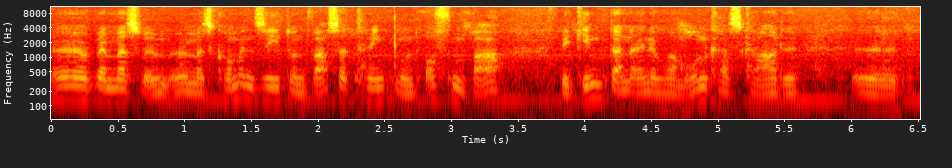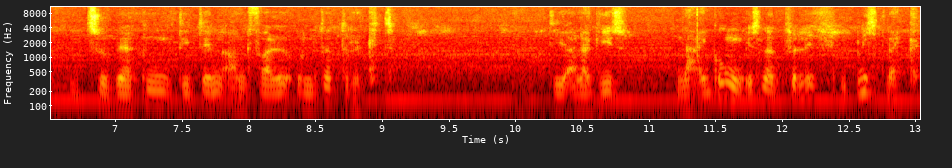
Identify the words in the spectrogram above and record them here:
äh, wenn man es wenn kommen sieht und Wasser trinken und offenbar beginnt dann eine Hormonkaskade äh, zu wirken, die den Anfall unterdrückt. Die Allergiesneigung ist natürlich nicht weg,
